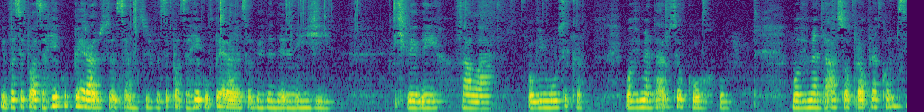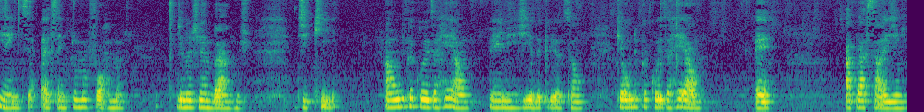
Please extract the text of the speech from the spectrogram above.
e você possa recuperar os seus sensos, você possa recuperar a sua verdadeira energia. Escrever, falar, ouvir música, movimentar o seu corpo, movimentar a sua própria consciência é sempre uma forma de nos lembrarmos de que a única coisa real é a energia da criação, que a única coisa real é a passagem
